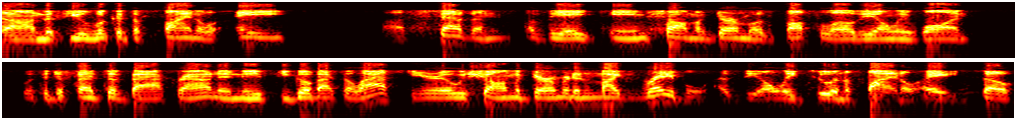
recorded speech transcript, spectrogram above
Um, if you look at the final eight, uh, seven of the eight teams, Sean McDermott with Buffalo, the only one with a defensive background. And if you go back to last year, it was Sean McDermott and Mike Vrabel as the only two in the final eight. So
